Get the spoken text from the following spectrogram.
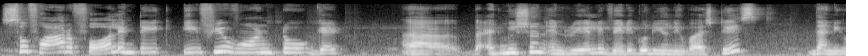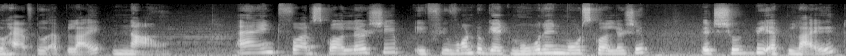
So for fall intake, if you want to get uh, the admission in really very good universities, then you have to apply now. And for scholarship, if you want to get more and more scholarship, it should be applied,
